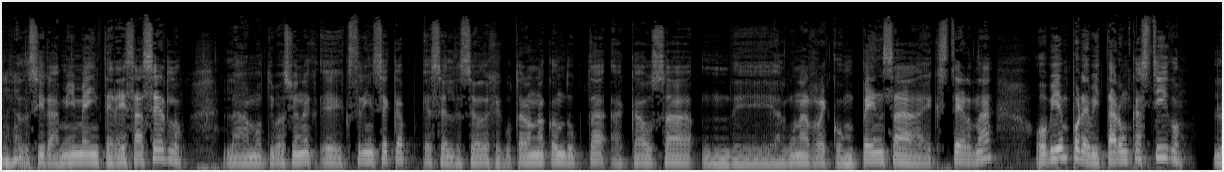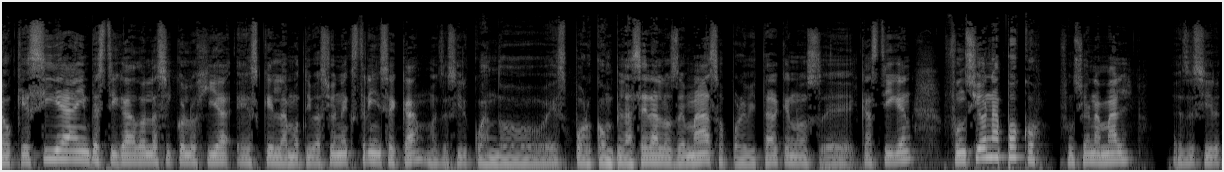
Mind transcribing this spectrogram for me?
es decir, a mí me interesa hacerlo. La motivación extrínseca es el deseo de ejecutar una conducta a causa de alguna recompensa externa o bien por evitar un castigo. Lo que sí ha investigado la psicología es que la motivación extrínseca, es decir, cuando es por complacer a los demás o por evitar que nos eh, castiguen, funciona poco, funciona mal. Es decir,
